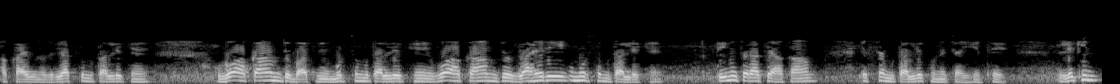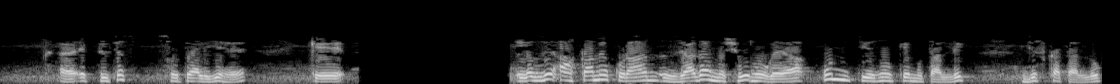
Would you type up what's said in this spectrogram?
عقائد و نظریات کے متعلق ہیں، وہ احکام جو باطنی امور سے متعلق ہیں، وہ احکام جو ظاہری امور سے متعلق ہیں۔ تینوں طرح کے احکام اس سے متعلق ہونے چاہیے تھے۔ لیکن ایک دلچسپ صورتحال یہ ہے کہ لفظ احکام قرآن زیادہ مشہور ہو گیا ان چیزوں کے متعلق جس کا تعلق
